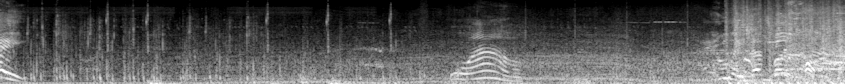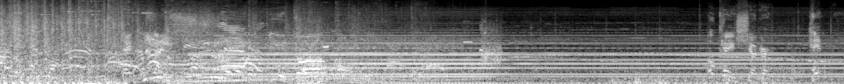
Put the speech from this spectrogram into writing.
Wow. Hey, you ain't nothing but a punk. Nice! Here, dog. Okay, sugar, hit me.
